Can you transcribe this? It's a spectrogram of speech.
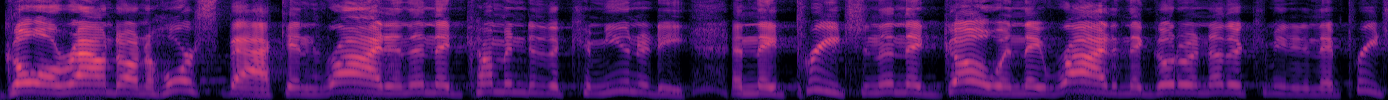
go around on horseback and ride, and then they'd come into the community and they'd preach, and then they'd go and they ride and they'd go to another community and they'd preach.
